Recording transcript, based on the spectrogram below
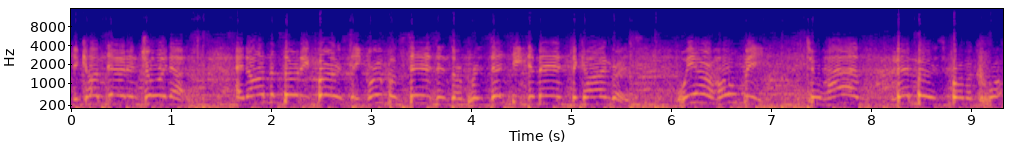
To come down and join us. And on the 31st, a group of citizens are presenting demands to Congress. We are hoping to have members from acro-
